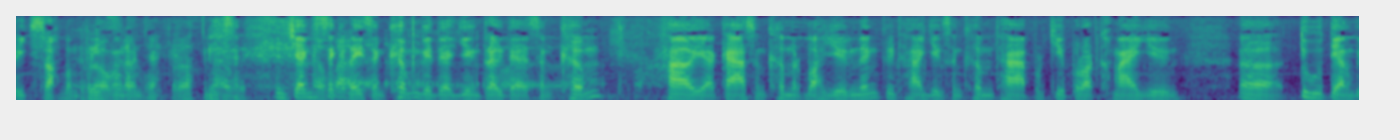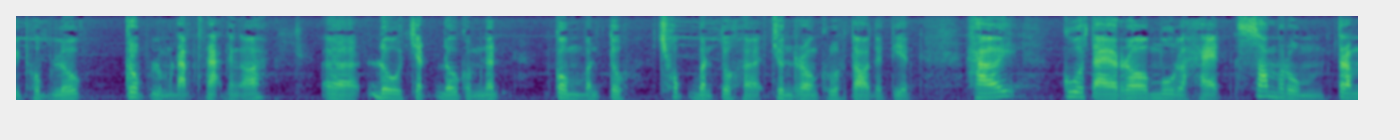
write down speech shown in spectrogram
រីកស្រស់បំប្រងមិនអញ្ចឹងអញ្ចឹងសេចក្តីសង្ឃឹមគឺថាយើងត្រូវតែសង្ឃឹមហើយការសង្ឃឹមរបស់យើងនឹងគឺថាយើងសង្ឃឹមថាប្រជាពលរដ្ឋខ្មែរយើងទូទាំងពិភពលោកគ្រប់លំដាប់ថ្នាក់ទាំងអស់ដូរចិត្តដូរគំនិតកុំបន្ទោសឈប់បន្ទោសជនរងគ្រោះតទៅទៀតហើយគួរតែរមូលហេតុសមរម្យត្រឹម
